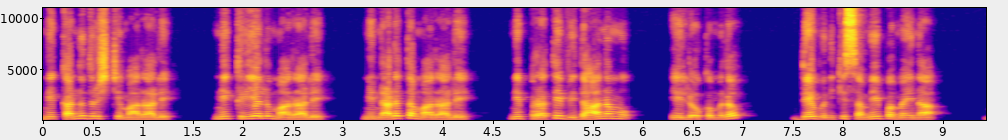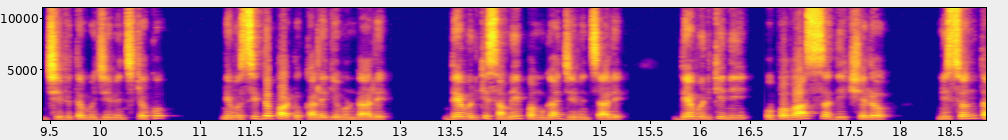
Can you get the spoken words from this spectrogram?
నీ కన్ను దృష్టి మారాలి. నీ క్రియలు మారాలి. నీ నడత మారాలి. నీ ప్రతి విధానము ఈ లోకములో దేవునికి సమీపమైన జీవితము జీవించుటకు నీవు సిద్ధపాటు కలిగి ఉండాలి. దేవునికి సమీపముగా జీవించాలి. దేవునికి నీ ఉపవాస దీక్షలో నీ సొంత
